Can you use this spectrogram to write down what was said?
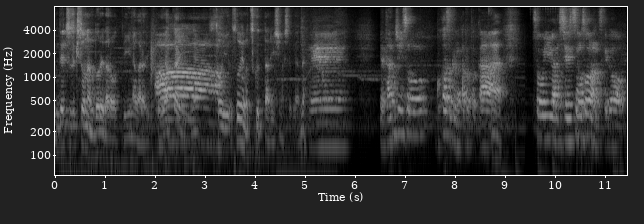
で続きそうなのどれだろうって言いながらやったりねそういうそういうの作ったりしましたけどね。えー、いや単純にそのご家族の方とか、はそういうあの施術もそうなんですけど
